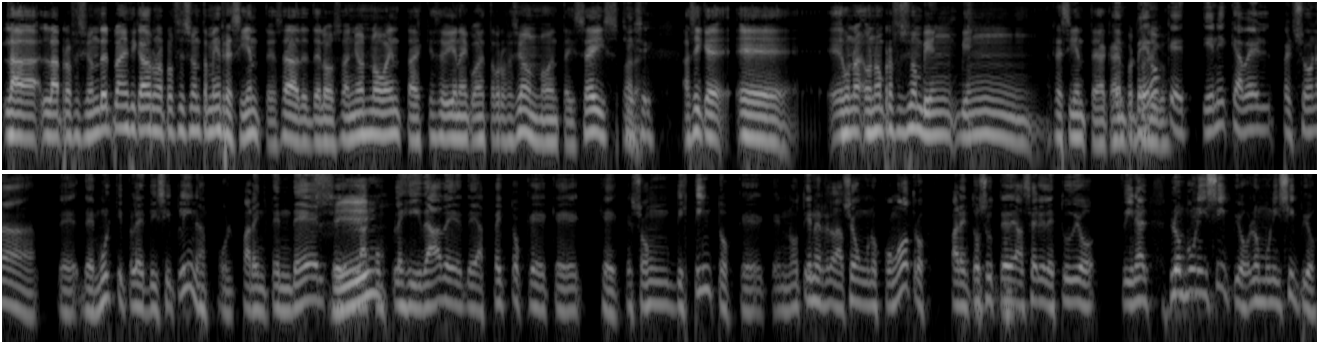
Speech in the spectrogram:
La, la profesión del planificador es una profesión también reciente, o sea, desde los años 90 es que se viene con esta profesión, 96. Sí, para- sí. Así que eh, es una, una profesión bien, bien reciente acá en Puerto Eh, Veo Rico. que tiene que haber personas de, de múltiples disciplinas por- para entender eh, Sí. la complejidad de, de aspectos que, que- que- que son distintos, que, que no tienen relación unos con otros, para entonces ustedes hacer el estudio final. Los municipios, los municipios,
